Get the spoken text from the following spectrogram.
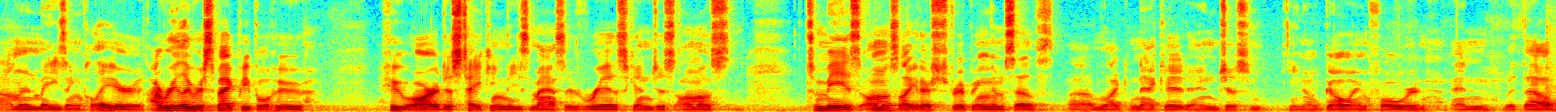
I'm an amazing player. I really respect people who who are just taking these massive risks and just almost to me it's almost like they're stripping themselves um, like naked and just you know going forward and without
